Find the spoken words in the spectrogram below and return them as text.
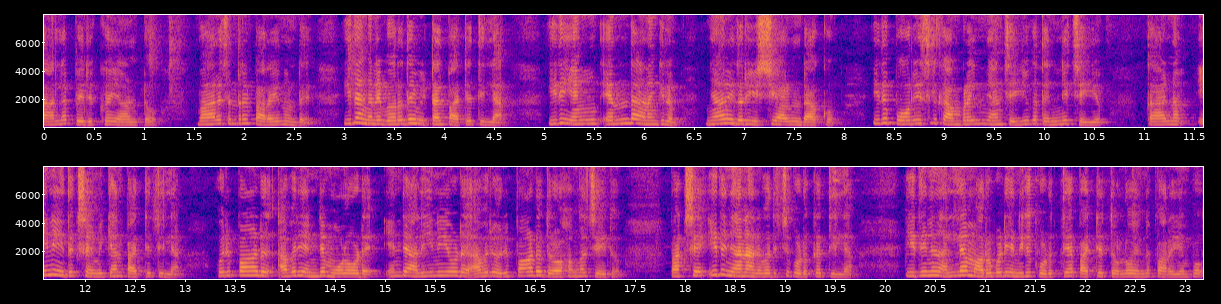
തല പെരുക്കുകയാണ് കേട്ടോ ബാലചന്ദ്രൻ പറയുന്നുണ്ട് ഇതങ്ങനെ വെറുതെ വിട്ടാൽ പറ്റത്തില്ല. ഇത് എന്താണെങ്കിലും ഞാൻ ഇതൊരു ഇഷ്യൂ ഉണ്ടാക്കും. ഇത് പോലീസിൽ കംപ്ലൈന്റ് ഞാൻ ചെയ്യുക തന്നെ ചെയ്യും. കാരണം ഇനി ഇത് ക്ഷമിക്കാൻ പറ്റത്തില്ല. ഒരുപാട് അവർ എന്റെ മോളോട് എന്റെ അലീനയോട് അവർ ഒരുപാട് ദ്രോഹങ്ങൾ ചെയ്തു. പക്ഷേ ഇത് ഞാൻ അനുവദിച്ചു കൊടുക്കത്തില്ല. ഇതിന് നല്ല മറുപടി എനിക്ക് കൊടുത്തേ പറ്റത്തുള്ളൂ എന്ന് പറയുമ്പോൾ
